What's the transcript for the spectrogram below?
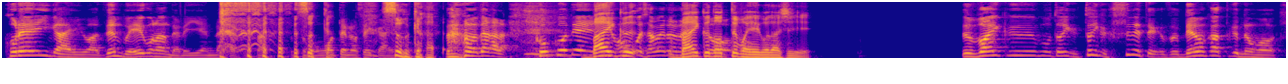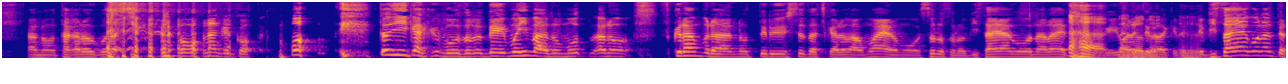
これ以外は全部英語なんだよね、家の中でさ。そ表の世界。そうか。だから、ここで、バイクバイク乗っても英語だし。バイクもとにかく、とにかくすべて、電話かかってくるのも、あの、タガログ語だし、あの、もうなんかこう、もう、とにかくもうその、で、もう今、あの、もう、あの、スクランブラー乗ってる人たちからは、お前はもうそろそろビサヤ語を習えとか言われてるわけで。で、ビサヤ語なんて、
